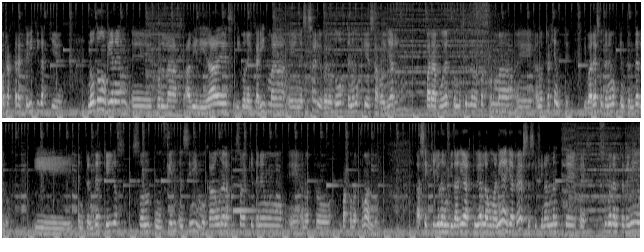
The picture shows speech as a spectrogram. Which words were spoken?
otras características que no todos vienen eh, con las habilidades y con el carisma necesario, pero todos tenemos que desarrollarlo para poder conducir de mejor forma eh, a nuestra gente. Y para eso tenemos que entenderlo y entender que ellos son un fin en sí mismo, cada una de las personas que tenemos eh, a nuestro, bajo nuestro mando. Así es que yo los invitaría a estudiar las humanidades y a atreverse, si finalmente es súper entretenido,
